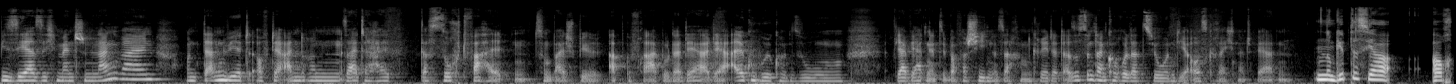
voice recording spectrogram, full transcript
wie sehr sich Menschen langweilen und dann wird auf der anderen Seite halt das Suchtverhalten zum Beispiel abgefragt oder der, der Alkoholkonsum. Ja, wir hatten jetzt über verschiedene Sachen geredet. Also es sind dann Korrelationen, die ausgerechnet werden. Nun gibt es ja auch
